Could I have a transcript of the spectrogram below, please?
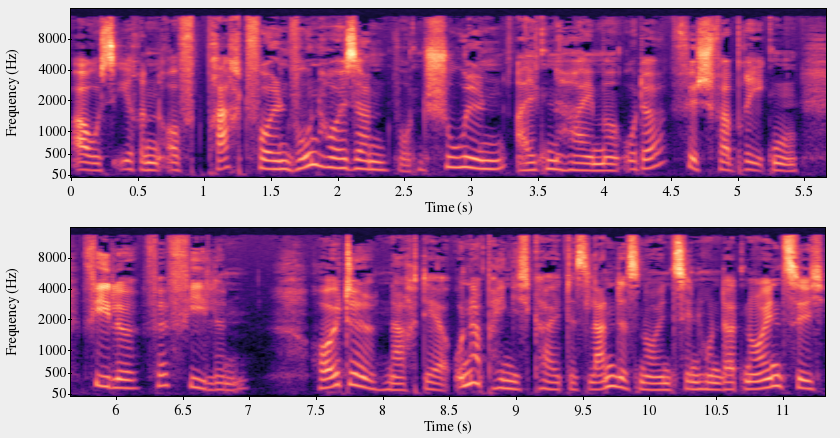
Aus ihren oft prachtvollen Wohnhäusern wurden Schulen, Altenheime oder Fischfabriken. Viele verfielen. Heute, nach der Unabhängigkeit des Landes 1990,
